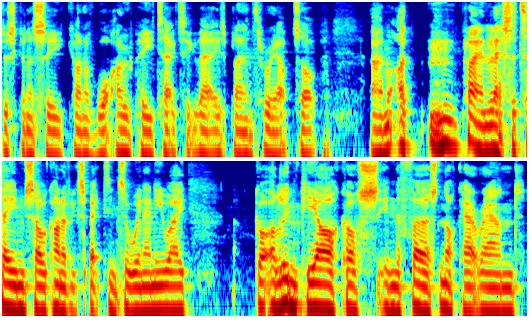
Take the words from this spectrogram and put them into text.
just going to see kind of what OP tactic that is playing three up top. Um, I playing lesser teams, so I'm kind of expecting to win anyway. Got Olympiacos in the first knockout round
